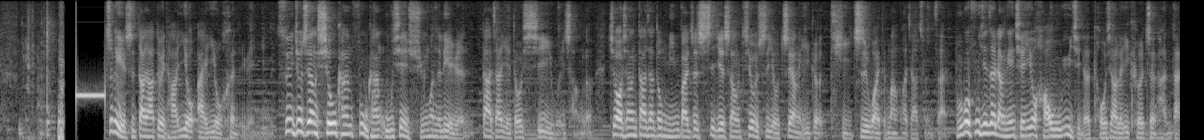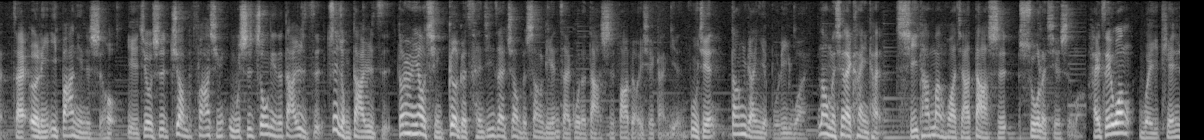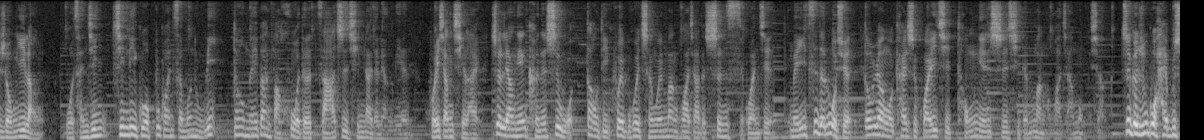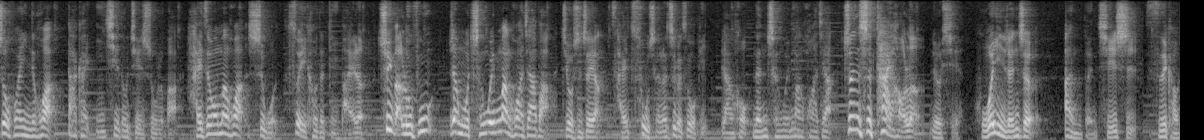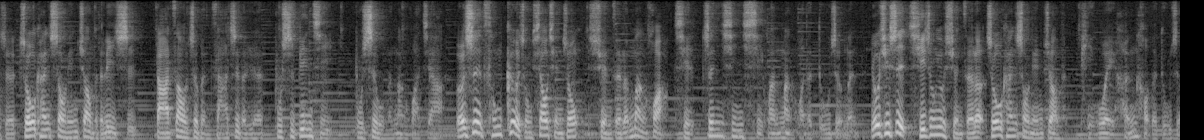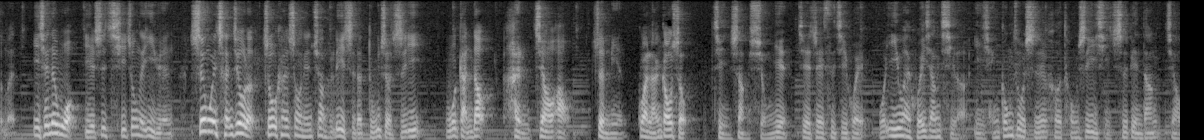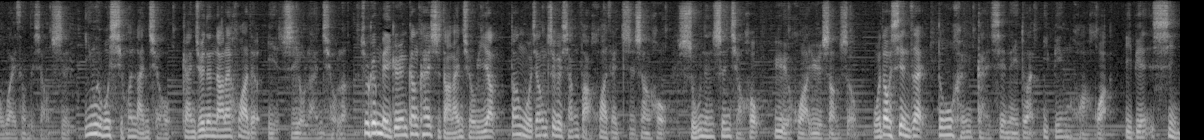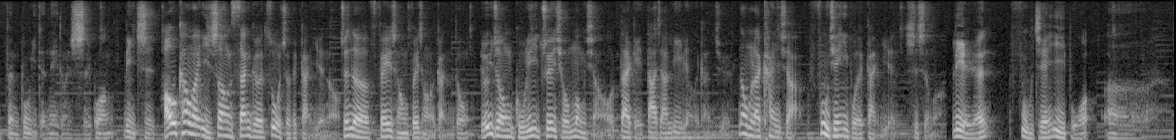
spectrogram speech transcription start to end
这个也是大家对他又爱又恨的原因，所以就这样休刊复刊无限循环的猎人，大家也都习以为常了。就好像大家都明白这世界上就是有这样一个体制外的漫画家存在。不过，富坚在两年前又毫无预警的投下了一颗震撼弹。在二零一八年的时候，也就是 Jump 发行五十周年的大日子，这种大日子当然要请各个曾经在 Jump 上连载过的大师发表一些感言。富坚当然也不例外。那我们先来看一看其他漫画家大师说了些什么。海贼王尾田荣一郎。我曾经经历过，不管怎么努力都没办法获得杂志青睐的两年。回想起来，这两年可能是我到底会不会成为漫画家的生死关键。每一次的落选，都让我开始怀疑起童年时期的漫画家梦想。这个如果还不受欢迎的话，大概一切都结束了吧。海贼王漫画是我最后的底牌了。去吧，鲁夫，让我成为漫画家吧。就是这样，才促成了这个作品。然后能成为漫画家，真是太好了。热血，火影忍者。岸本齐史思考着周刊少年 Jump 的历史，打造这本杂志的人不是编辑，不是我们漫画家，而是从各种消遣中选择了漫画且真心喜欢漫画的读者们，尤其是其中又选择了周刊少年 Jump 品味很好的读者们。以前的我也是其中的一员，身为成就了周刊少年 Jump 历史的读者之一，我感到很骄傲。正面灌篮高手。井上雄彦借这次机会，我意外回想起了以前工作时和同事一起吃便当叫外送的小事。因为我喜欢篮球，感觉能拿来画的也只有篮球了。就跟每个人刚开始打篮球一样，当我将这个想法画在纸上后，熟能生巧后，越画越上手。我到现在都很感谢那段一边画画一边兴奋不已的那段时光。励志。好，看完以上三个作者的感言哦，真的非常非常的感动，有一种鼓励追求梦想哦，带给大家力量的感觉。那我们来看一下富坚义博的感言是什么？猎人富坚义博，呃，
